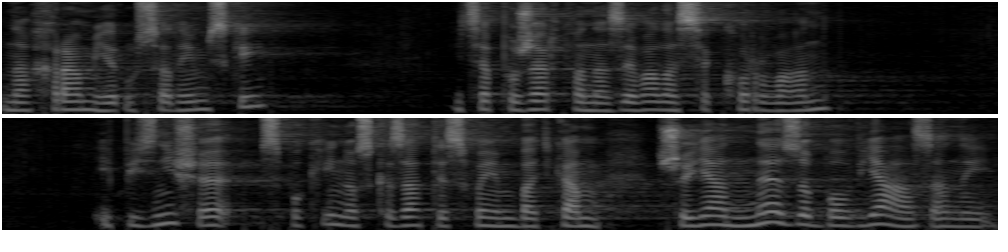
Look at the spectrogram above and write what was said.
на храм Єрусалимський, і ця пожертва називалася Корван. І пізніше спокійно сказати своїм батькам, що я не зобов'язаний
